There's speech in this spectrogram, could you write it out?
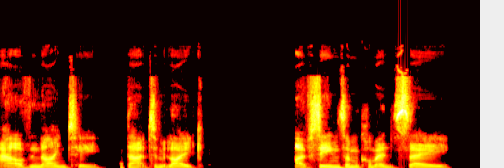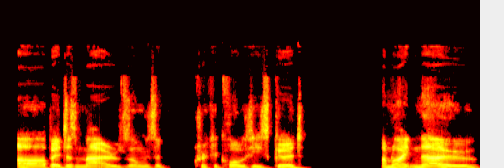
out of 90. That to me, like, I've seen some comments say, oh, but it doesn't matter as long as the cricket quality is good. I'm like, no,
